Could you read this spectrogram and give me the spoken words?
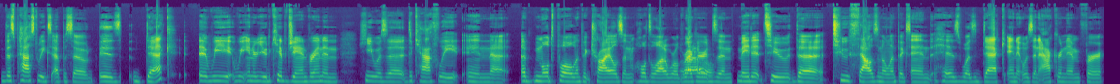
this past week's episode is Deck. Uh, We we interviewed Kip Janvrin, and he was a decathlete in uh, uh, multiple Olympic trials and holds a lot of world Wow. records and made it to the 2000 Olympics. And his was DEC, and it was an acronym for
